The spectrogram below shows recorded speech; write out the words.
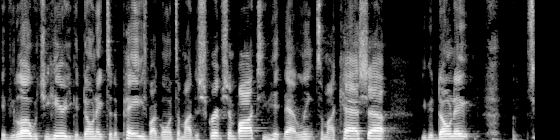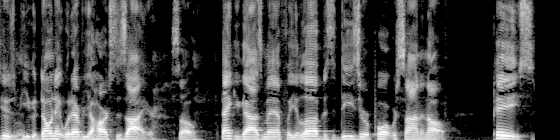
If you love what you hear, you could donate to the page by going to my description box. You hit that link to my Cash App. You could donate, excuse me, you could donate whatever your heart's desire. So thank you guys, man, for your love. This is DEEZYii Report. We're signing off. Peace.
